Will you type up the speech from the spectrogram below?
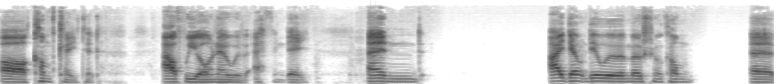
are complicated, as we all know with FND. And I don't deal with emotional com- uh,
